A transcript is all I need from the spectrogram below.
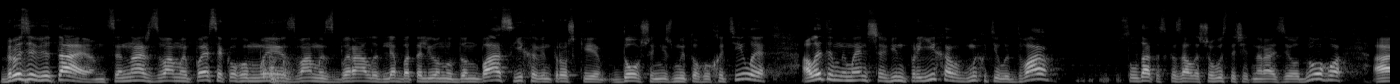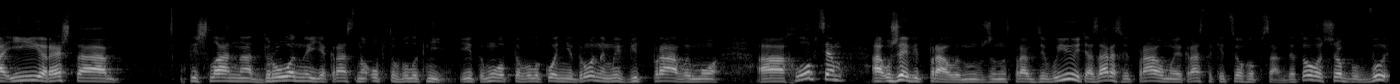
Друзі, вітаю! Це наш з вами пес, якого ми з вами збирали для батальйону Донбас. Їхав він трошки довше, ніж ми того хотіли. Але тим не менше він приїхав. Ми хотіли два. Солдати сказали, що вистачить наразі одного, а і решта. Пішла на дрони якраз на оптоволокні, і тому оптоволоконні дрони ми відправимо а, хлопцям. А вже відправили, ну вже насправді воюють. А зараз відправимо якраз таки цього пса для того, щоб в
